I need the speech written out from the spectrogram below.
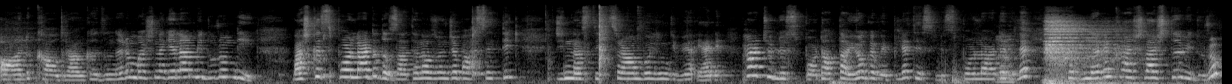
ağırlık kaldıran kadınların başına gelen bir durum değil. Başka sporlarda da zaten az önce bahsettik. Jimnastik, trambolin gibi yani her türlü sporda hatta yoga ve pilates gibi sporlarda Evet. bile kadınların karşılaştığı bir durum.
